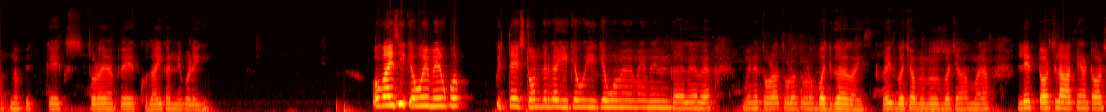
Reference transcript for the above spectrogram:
अपना पिकेक्स थोड़ा यहाँ पे खुदाई करनी पड़ेगी। ओ गाइस ये क्या हुआ? है मेरे ऊपर कितने स्टोन गिर गए। ये क्या हुआ? ये क्या हुआ? मैं मैं मैं मैं गया गया गया। मैंने थोड़ा थोड़ा थोड़ा बच गया गाइस गाइस बचा, मैं मैं बचा, मरा। ले टॉर्च लगाते हैं टॉर्च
